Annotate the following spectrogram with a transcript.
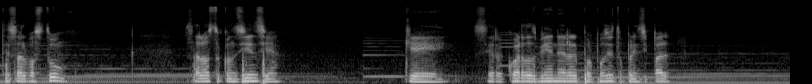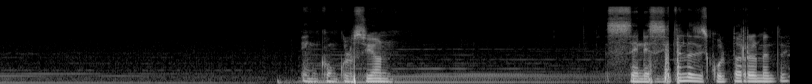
Te salvas tú. Salvas tu conciencia. Que si recuerdas bien era el propósito principal. En conclusión, ¿se necesitan las disculpas realmente?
